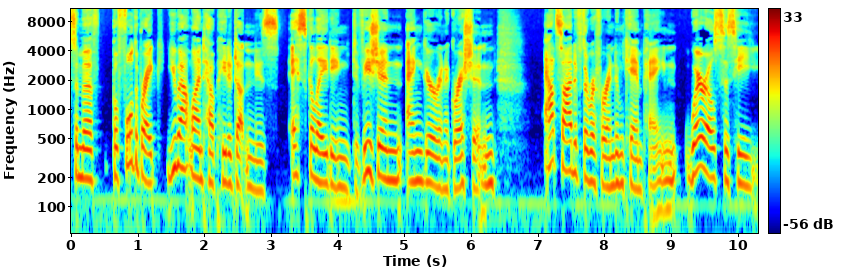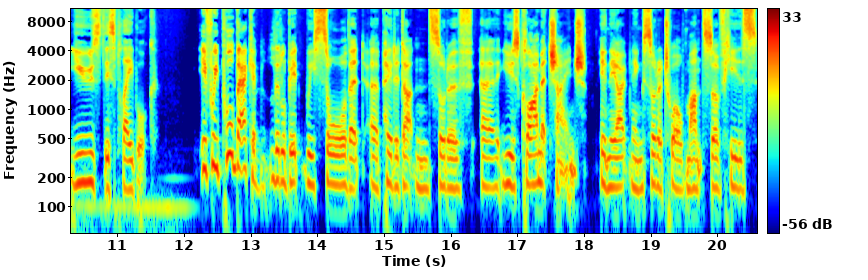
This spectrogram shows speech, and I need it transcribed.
So, Murph, before the break, you outlined how Peter Dutton is escalating division, anger, and aggression. Outside of the referendum campaign, where else has he used this playbook? If we pull back a little bit, we saw that uh, Peter Dutton sort of uh, used climate change in the opening sort of 12 months of his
